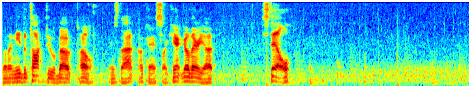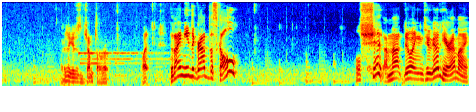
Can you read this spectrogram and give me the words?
that I need to talk to about... Oh, there's that. Okay, so I can't go there yet. Still. I wish I could just jump the rope. What? Did I need to grab the skull? Well, shit, I'm not doing too good here, am I?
